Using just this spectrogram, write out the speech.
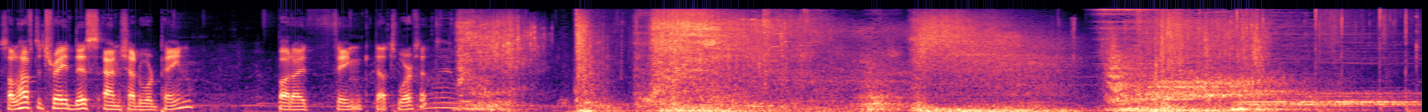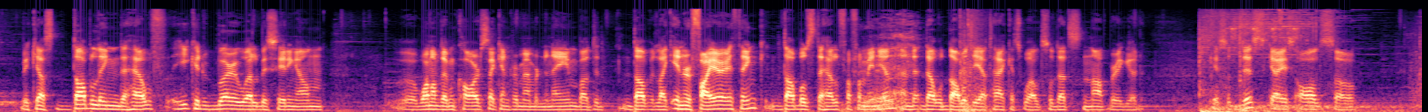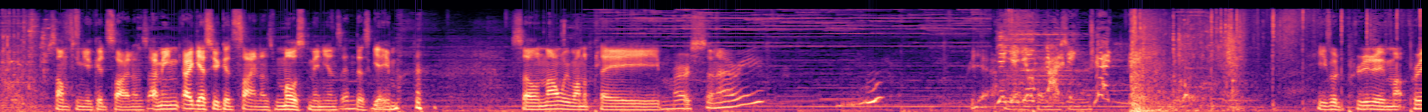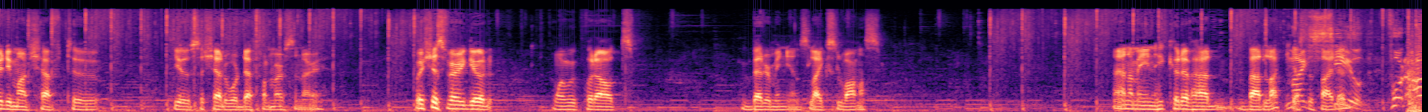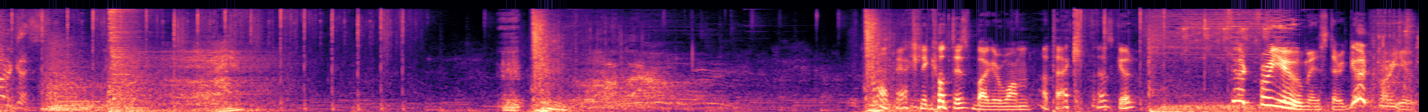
So I'll have to trade this and Shadow Word Pain, but I think that's worth it. Because doubling the health, he could very well be sitting on uh, one of them cards, I can't remember the name, but it double, like Inner Fire, I think, doubles the health of a minion, and that would double the attack as well, so that's not very good. Okay, so this guy is also something you could silence. I mean, I guess you could silence most minions in this game. so now we want to play Mercenary? Yeah. You, you, you play gotta be Mercenary. He would pretty, mu- pretty much have to use a Shadow Word Death on Mercenary. Which is very good when we put out better minions like Sylvanas. And I mean, he could have had bad luck, My as decided. shield for Argus. Oh, we actually got this bugger one attack. That's good. Good for you, mister. Good for you.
